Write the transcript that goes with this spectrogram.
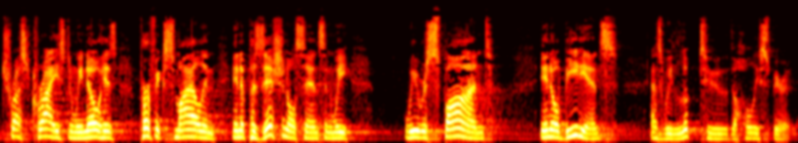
trust Christ and we know His perfect smile in, in a positional sense and we, we respond in obedience as we look to the Holy Spirit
